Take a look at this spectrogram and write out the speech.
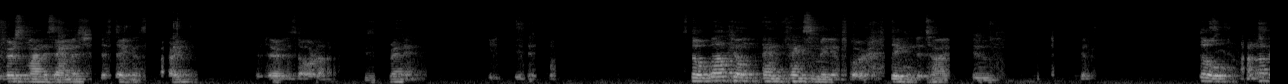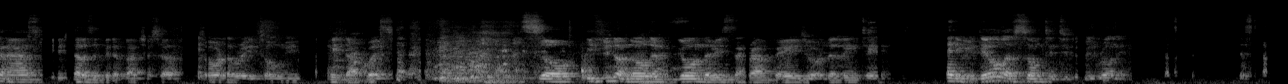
first man the second is the third is Orlaith. So welcome and thanks a million for taking the time to. So I'm not going to ask you to tell us a bit about yourself. Orlaith already told me I hate that question. so if you don't know them, go on their Instagram page or the LinkedIn. Anyway, they all have something to do with running. That's the stuff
